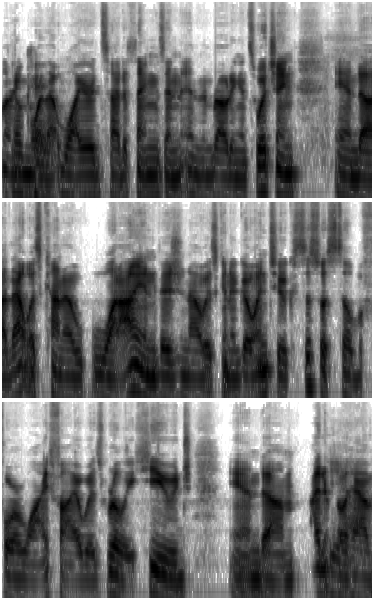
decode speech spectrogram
learning okay. more of that wired side of things and, and routing and switching and uh, that was kind of what i envisioned i was going to go into because this was still before wi-fi was really huge and um, i didn't yeah. really have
